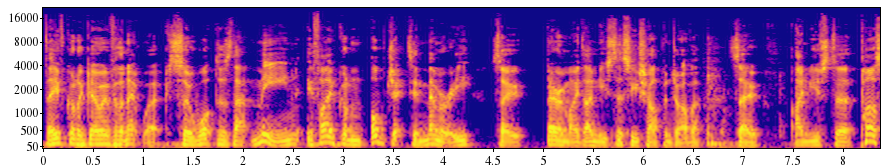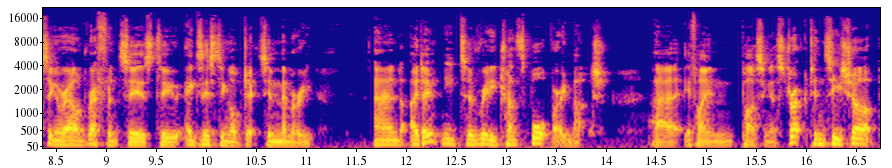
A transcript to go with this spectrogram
they've got to go over the network. So what does that mean if I've got an object in memory? So bear in mind, I'm used to C Sharp and Java. So I'm used to passing around references to existing objects in memory. And I don't need to really transport very much. Uh, if I'm passing a struct in C Sharp,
